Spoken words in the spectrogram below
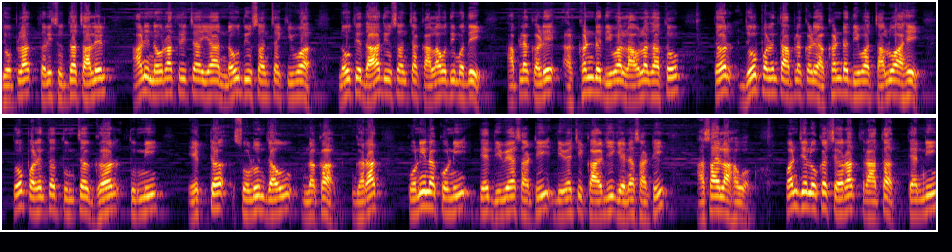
झोपलात तरीसुद्धा चालेल. आणि नवरात्रीच्या या नऊ दिवसांच्या किंवा नऊ ते दहा दिवसांच्या कालावधीमध्ये आपल्याकडे अखंड दिवा लावला जातो. तर जोपर्यंत आपल्याकडे अखंड दिवा चालू आहे तोपर्यंत तुमचं घर तुम्ही एकटं सोडून जाऊ नका घरात. कोणी ना कोणी ते दिव्यासाठी दिव्याची काळजी घेण्यासाठी असायला हवं. पण जे लोक शहरात राहतात त्यांनी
